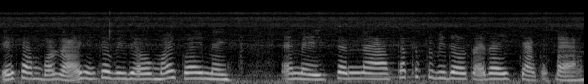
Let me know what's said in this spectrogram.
để không bỏ lỡ những cái video mới của em em xin à, kết thúc cái video tại đây. Chào các bạn.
